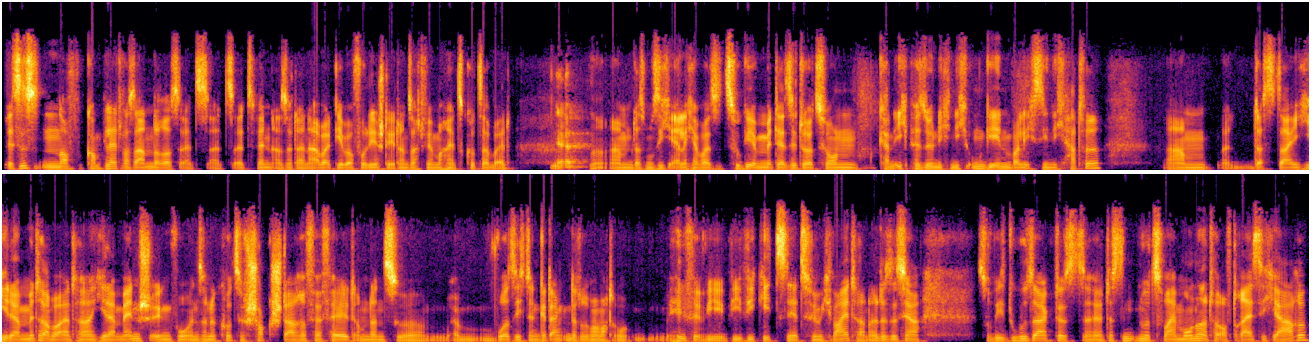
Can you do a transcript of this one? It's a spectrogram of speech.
es ist noch komplett was anderes, als, als, als wenn also dein Arbeitgeber vor dir steht und sagt, wir machen jetzt Kurzarbeit. Ja. Ne, ähm, das muss ich ehrlicherweise zugeben. Mit der Situation kann ich persönlich nicht umgehen, weil ich sie nicht hatte. Ähm, dass da jeder Mitarbeiter, jeder Mensch irgendwo in so eine kurze Schockstarre verfällt, um dann zu, ähm, wo er sich dann Gedanken darüber macht, oh, Hilfe, wie, wie, wie geht's denn jetzt für mich weiter? Ne? Das ist ja, so wie du sagtest, äh, das sind nur zwei Monate auf 30 Jahre.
